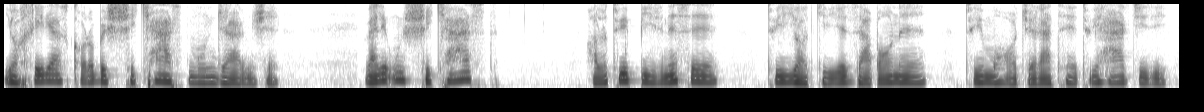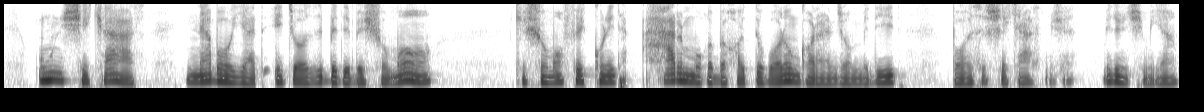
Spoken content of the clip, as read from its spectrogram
یا خیلی از کارا به شکست منجر میشه. ولی اون شکست حالا توی بیزنس توی یادگیری زبان توی مهاجرت توی هر چیزی. اون شکست نباید اجازه بده به شما که شما فکر کنید هر موقع بخواید دوباره اون کار انجام بدید باعث شکست میشه. می‌دونید چی میگم؟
